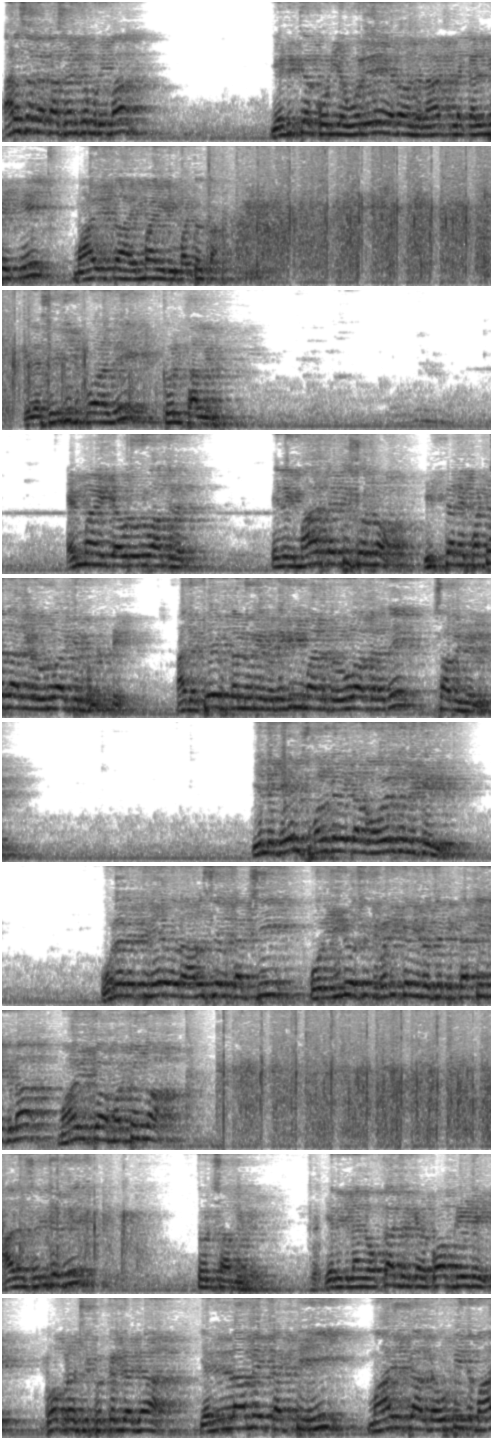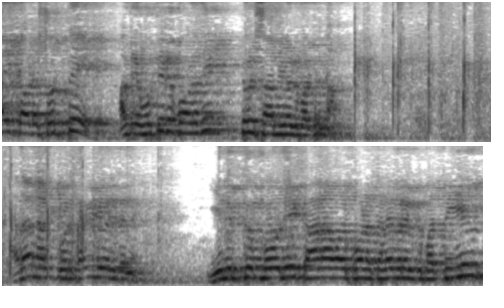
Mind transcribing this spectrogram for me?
அரசாங்க காசு எடுக்க முடியுமா? எடுக்கக்கூடிய ஒரே இடம் இந்த நாட்டில் கல்விக்கு மாயிக்கா எம்ஐடி மட்டும்தான். இதை செஞ்சுட்டு போனது தொழிற்சாமி எம்ஐடி அவர் உருவாக்குனது. இன்னைக்கு மார்த்தட்டி சொல்றோம் இத்தனை பட்டதாரிகள் உருவாக்கி இருக்கிறது அந்த டேப் கல்லூரி நெகிரி மாநிலத்தில் சாமி வேண்டும் இன்னைக்கு எய்ம்ஸ் பல்கலைக்கழகம் உயர்ந்து நிற்கிறது உலகத்திலே ஒரு அரசியல் கட்சி ஒரு யூனிவர்சிட்டி மெடிக்கல் யூனிவர்சிட்டி கட்டி இருக்குன்னா மாய்கா மட்டும்தான். அதை செஞ்சது தொழிற்சாமி இன்னைக்கு நாங்க உட்கார்ந்துருக்கிற கோஆபரேட்டிவ் கோஆபரேட்டிவ் பிக்கல்ஜா எல்லாமே கட்டி மாய்க்காவோட விட்டு இந்த மாய்க்காவோட சொத்து அப்படி விட்டுட்டு போனது தொழிற்சாமியோடு மட்டும்தான். அதான் நாளைக்கு ஒரு கல்வி வருதுன்னு இருக்கும் போதே காணாமல் போன தலைவர்களுக்கு மத்தியில்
